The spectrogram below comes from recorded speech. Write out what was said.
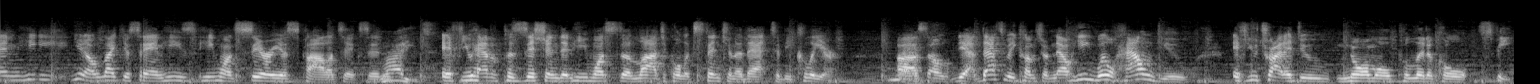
and he, you know, like you're saying, he's he wants serious politics, and Right. if you have a position, then he wants the logical extension of that to be clear. Uh, Right. so yeah, that's where he comes from. Now he will hound you if you try to do normal political speak.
